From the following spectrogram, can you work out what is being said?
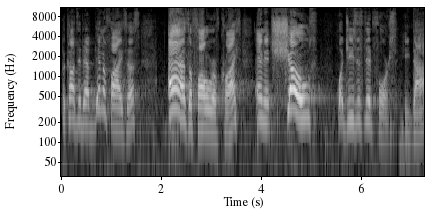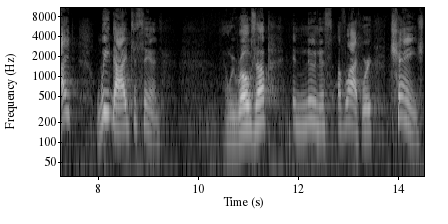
because it identifies us as a follower of Christ, and it shows what Jesus did for us. He died, we died to sin, and we rose up in newness of life. We're changed.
